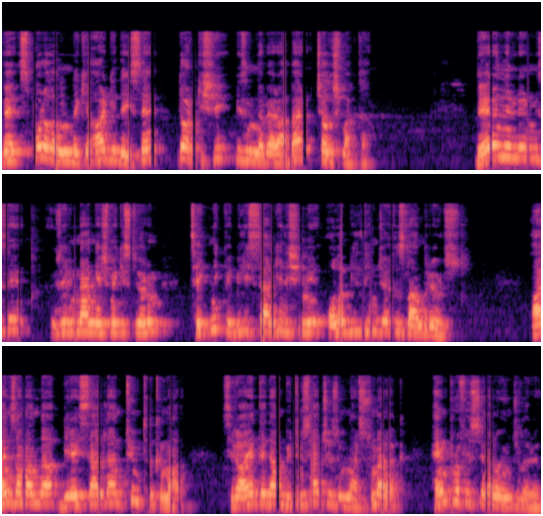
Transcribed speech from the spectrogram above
ve spor alanındaki argede ise 4 kişi bizimle beraber çalışmakta. Değer önerilerimizi üzerinden geçmek istiyorum. Teknik ve bilişsel gelişimi olabildiğince hızlandırıyoruz. Aynı zamanda bireyselden tüm takıma sirayet eden bütünsel çözümler sunarak hem profesyonel oyuncuları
